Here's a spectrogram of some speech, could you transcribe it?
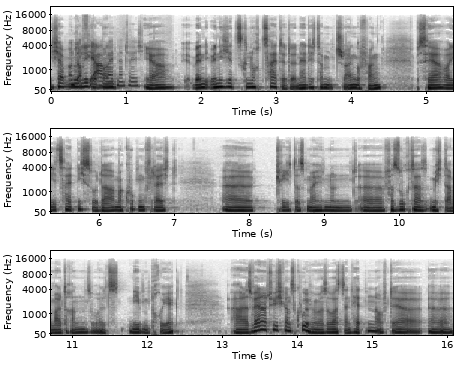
ich habe überlegt. Auch die Arbeit man, natürlich. Ja, wenn, wenn ich jetzt genug Zeit hätte, dann hätte ich damit schon angefangen. Bisher war die Zeit nicht so da. Mal gucken, vielleicht äh, kriege ich das mal hin und äh, versuche mich da mal dran, so als Nebenprojekt. Äh, das wäre natürlich ganz cool, wenn wir sowas dann hätten auf der äh,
